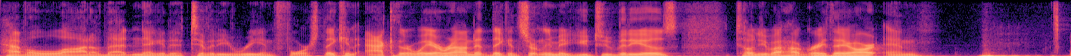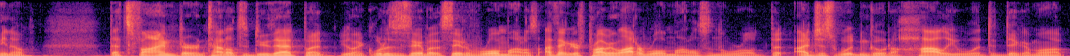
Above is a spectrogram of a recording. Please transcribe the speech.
have a lot of that negativity reinforced. They can act their way around it. They can certainly make YouTube videos telling you about how great they are. And, you know, that's fine. They're entitled to do that. But you're like, what does it say about the state of role models? I think there's probably a lot of role models in the world, but I just wouldn't go to Hollywood to dig them up.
